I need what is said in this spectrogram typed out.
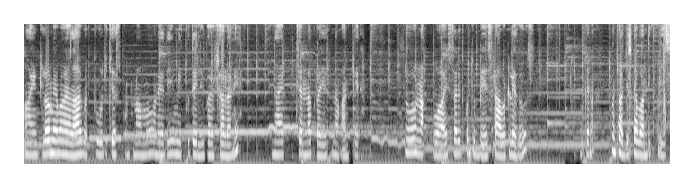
మా ఇంట్లో మేము ఎలా పూజ చేసుకుంటున్నాము అనేది మీకు తెలియపరచాలని నా చిన్న ప్రయత్నం అంతే. సో నా వాయిస్ అనేది కొంచెం బేస్ రావట్లేదు. ఓకేనా? కొంచెం అడ్జస్ట్ అవ్వండి ప్లీజ్.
